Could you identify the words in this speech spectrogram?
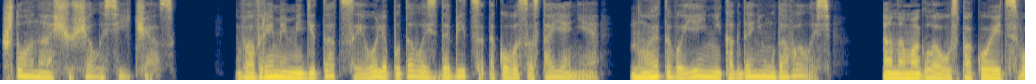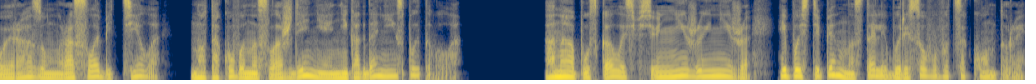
что она ощущала сейчас. Во время медитации Оля пыталась добиться такого состояния, но этого ей никогда не удавалось. Она могла успокоить свой разум, расслабить тело, но такого наслаждения никогда не испытывала. Она опускалась все ниже и ниже, и постепенно стали вырисовываться контуры.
